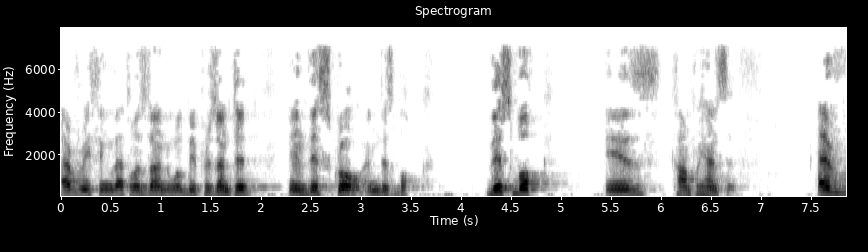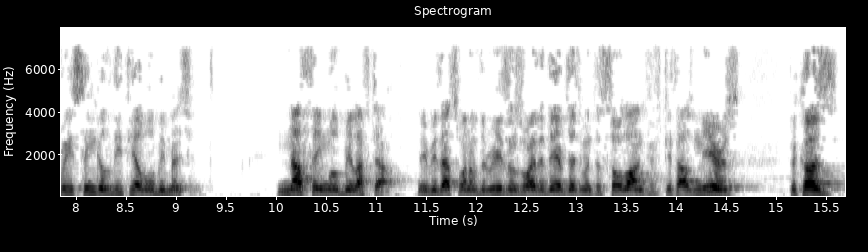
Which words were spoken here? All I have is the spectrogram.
Everything that was done will be presented in this scroll, in this book. This book is comprehensive. Every single detail will be mentioned. Nothing will be left out. Maybe that's one of the reasons why the Day of Judgment is so long, 50,000 years, because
